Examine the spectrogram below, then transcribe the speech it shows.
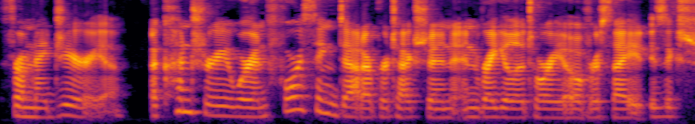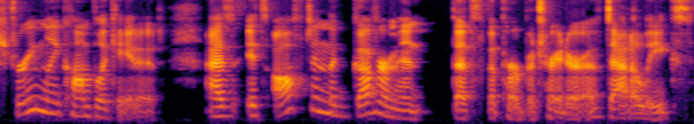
from Nigeria, a country where enforcing data protection and regulatory oversight is extremely complicated, as it's often the government that's the perpetrator of data leaks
